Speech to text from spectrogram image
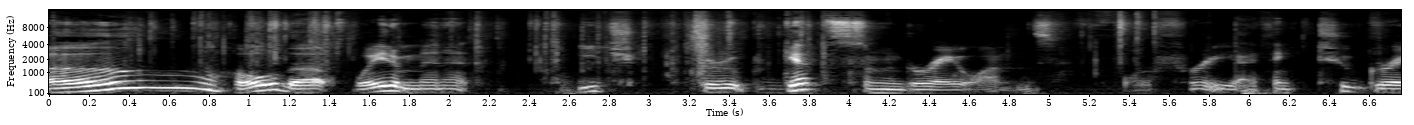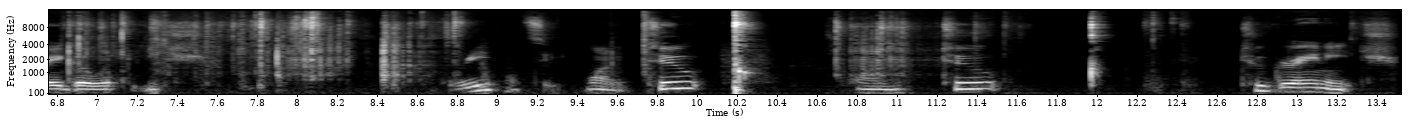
Oh, hold up. Wait a minute. Each group gets some gray ones for free. I think two gray go with each three. Let's see. One, two. One, two. Two gray in each.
